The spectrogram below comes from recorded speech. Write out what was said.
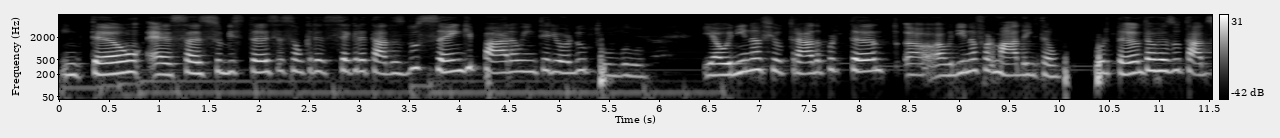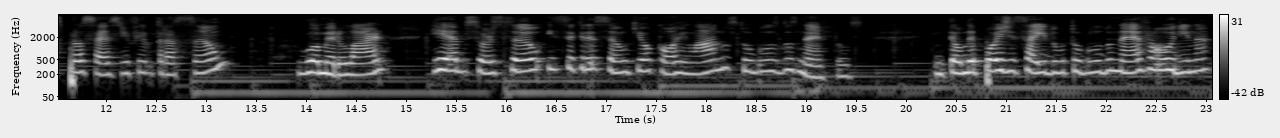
Então, essas substâncias são secretadas do sangue para o interior do túbulo. E a urina filtrada, portanto, a, urina formada, então, portanto, é o resultado dos processos de filtração glomerular, reabsorção e secreção que ocorrem lá nos túbulos dos néfrons. Então, depois de sair do túbulo do néfron, a urina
